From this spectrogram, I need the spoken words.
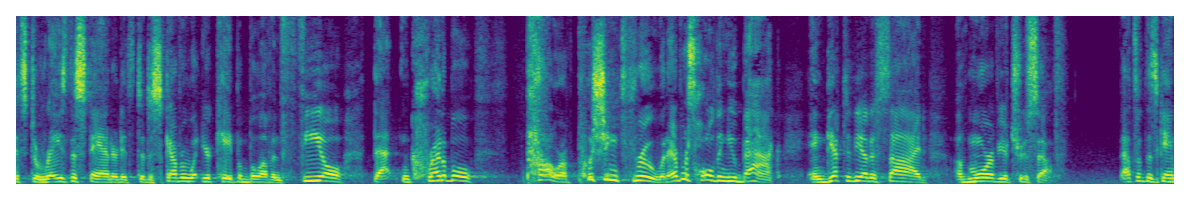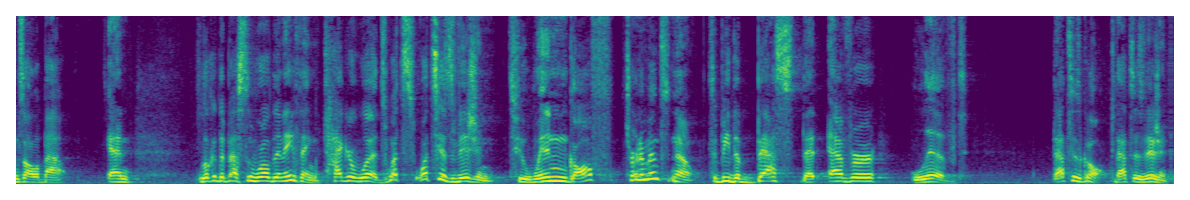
It's to raise the standard. It's to discover what you're capable of and feel that incredible power of pushing through whatever's holding you back and get to the other side of more of your true self. That's what this game's all about. And look at the best in the world in anything. Tiger Woods, what's, what's his vision? To win golf tournaments? No, to be the best that ever lived. That's his goal. That's his vision.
